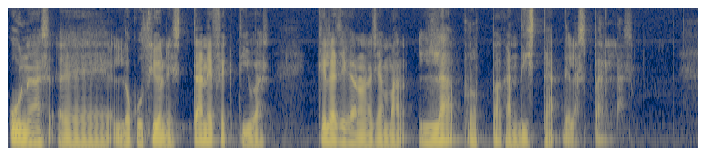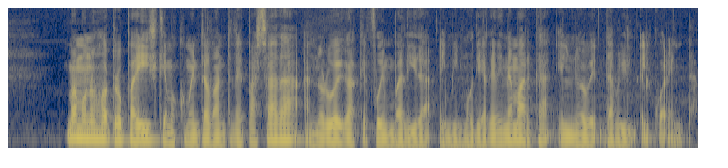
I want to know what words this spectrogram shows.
unas eh, locuciones tan efectivas que la llegaron a llamar la propagandista de las perlas. Vámonos a otro país que hemos comentado antes de pasada, a Noruega, que fue invadida el mismo día que Dinamarca, el 9 de abril del 40.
